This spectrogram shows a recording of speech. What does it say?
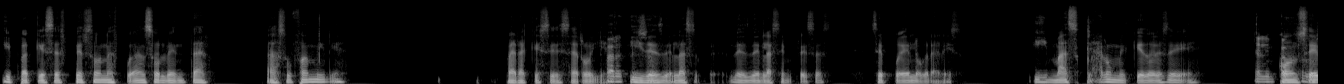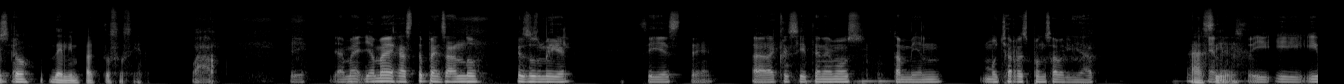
y para que esas personas puedan solventar a su familia para que se desarrolle. y desde las, desde las empresas se puede lograr eso. Y más claro me quedó ese concepto del impacto social. Wow. Sí, ya me, ya me dejaste pensando, Jesús Miguel. Sí, este, la verdad que sí tenemos también mucha responsabilidad. Así es. Y, y,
